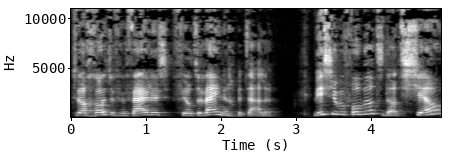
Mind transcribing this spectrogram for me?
terwijl grote vervuilers veel te weinig betalen. Wist je bijvoorbeeld dat Shell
